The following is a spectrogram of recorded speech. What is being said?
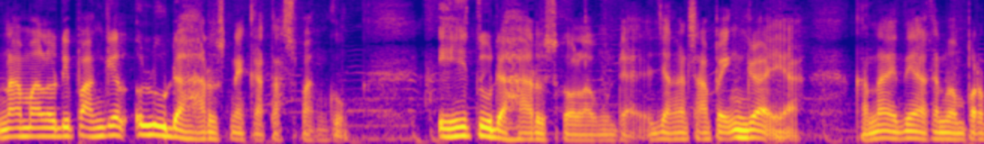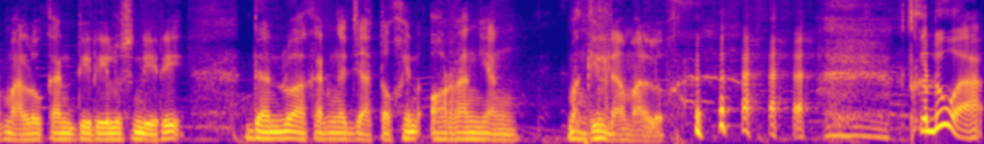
Nama lu dipanggil, lu udah harus naik ke atas panggung. Itu udah harus kalau muda. Jangan sampai enggak ya, karena ini akan mempermalukan diri lu sendiri dan lu akan ngejatuhin orang yang manggil nama lu. Kedua,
